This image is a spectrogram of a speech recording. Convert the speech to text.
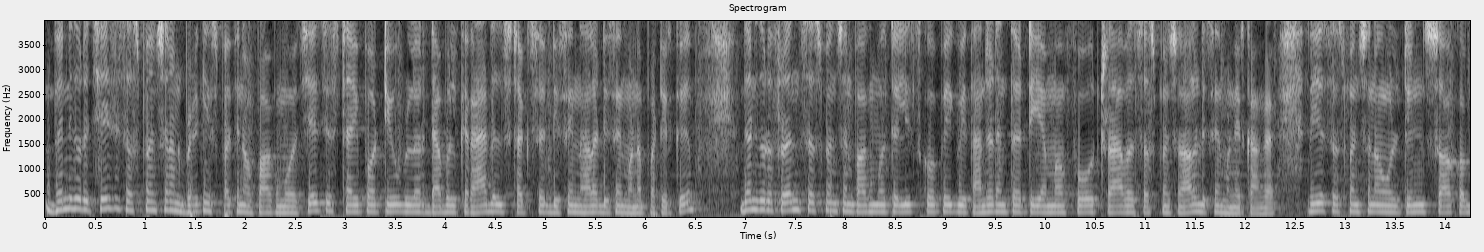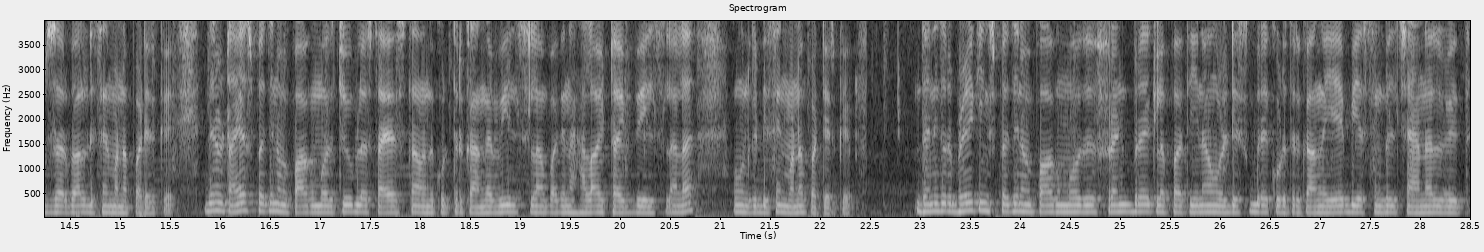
தென் இதோட சேசி சஸ்பென்ஷன் அண்ட் பிரேக்கிங்ஸ் பற்றி நம்ம பார்க்கும்போது சேசிஸ் டைப்பாக டியூபுலர் டபுள் கிராடல் ஸ்ட்ரக்சர் டிசைனால் டிசைன் பண்ணப்பட்டிருக்கு. தென் இதோட ஃப்ரண்ட் சஸ்பென்ஷன் பார்க்கும்போது telescopic with hundred and thirty MM for travel சஸ்பென்ஷனால் டிசைன் பண்ணியிருக்காங்க. ரியர் சஸ்பென்ஷன் உங்களுக்கு டின் ஷாக் அப்சர்வால் டிசைன் பண்ணப்பட்டிருக்கு. தென் டயர்ஸ் பற்றி நம்ம பார்க்கும்போது டியூப்லெஸ் டயர்ஸ் தான் வந்து கொடுத்துருக்காங்க. வீல்ஸ்லாம் பார்த்தீங்கன்னா ஹலாய் டைப் வீல்ஸ்லாம் உங்களுக்கு டிசைன் பண்ணப்பட்டிருக்கு. தென் இதோட பிரேக்கிங்ஸ் பற்றி நம்ம பார்க்கும்போது ஃப்ரண்ட் பிரேக்கில் பார்த்தீங்கன்னா ஒரு டிஸ்க் பிரேக் கொடுத்துருக்காங்க. ABS single channel with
